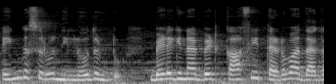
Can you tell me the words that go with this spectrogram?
ಹೆಂಗಸರು ನಿಲ್ಲೋದುಂಟು. ಬೆಳಗಿನ ಬೆಡ್ ಕಾಫಿ ತಡವಾದಾಗ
